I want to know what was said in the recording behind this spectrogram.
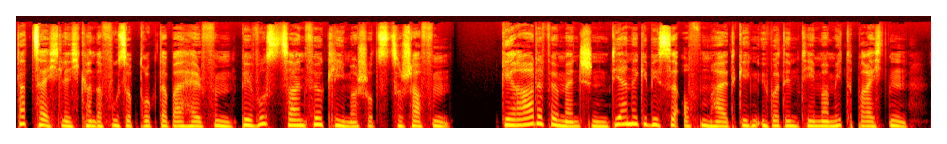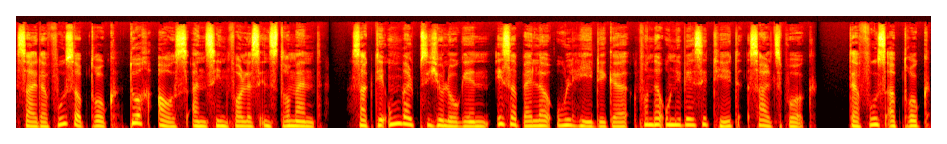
Tatsächlich kann der Fußabdruck dabei helfen, Bewusstsein für Klimaschutz zu schaffen. Gerade für Menschen, die eine gewisse Offenheit gegenüber dem Thema mitbrächten, sei der Fußabdruck durchaus ein sinnvolles Instrument, sagt die Umweltpsychologin Isabella Uhlhediger von der Universität Salzburg. Der Fußabdruck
